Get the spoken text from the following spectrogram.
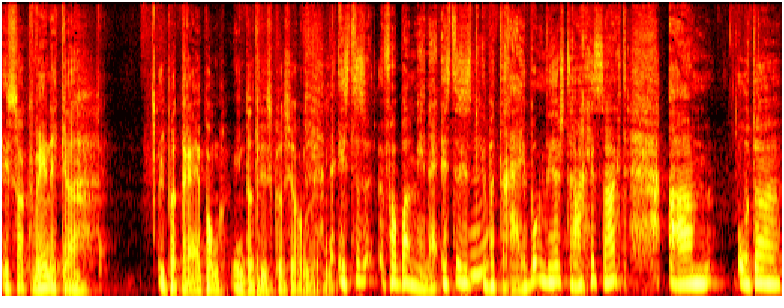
ich sag weniger Übertreibung in der Diskussion legen. Ist das, Frau Balmena, ist das jetzt mhm. Übertreibung, wie Herr Strache sagt, ähm, oder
